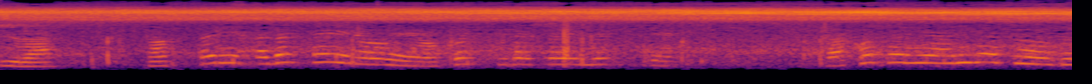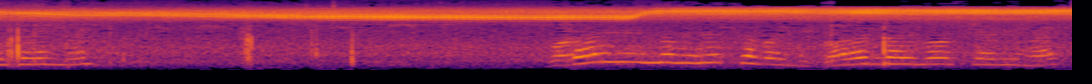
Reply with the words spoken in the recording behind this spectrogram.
日は鳥取花回廊へお越しくださいまして誠にありがとうございますご来園の皆様にご案内申し上げます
